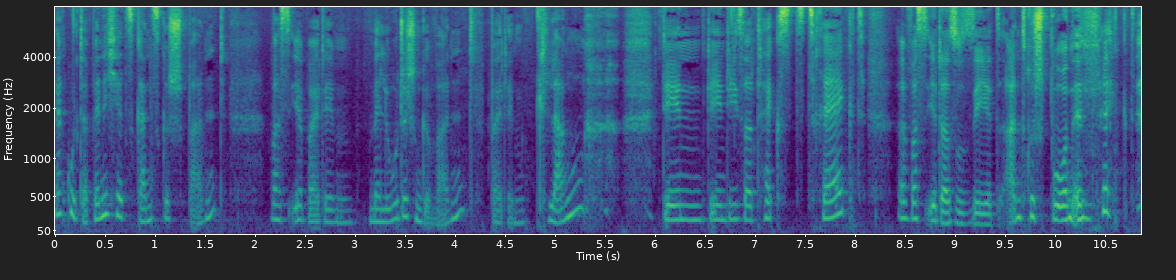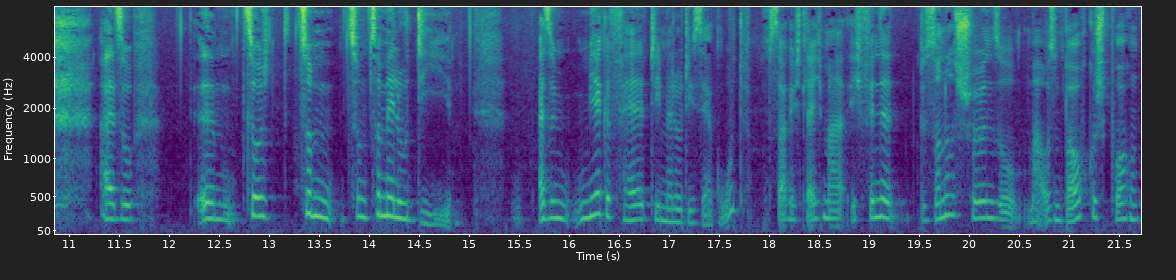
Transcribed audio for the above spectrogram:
Na gut, da bin ich jetzt ganz gespannt, was ihr bei dem melodischen Gewand, bei dem Klang, den, den dieser Text trägt, äh, was ihr da so seht, andere Spuren entdeckt. Also ähm, zur, zum, zum, zur Melodie also mir gefällt die Melodie sehr gut, sage ich gleich mal. Ich finde besonders schön, so mal aus dem Bauch gesprochen,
